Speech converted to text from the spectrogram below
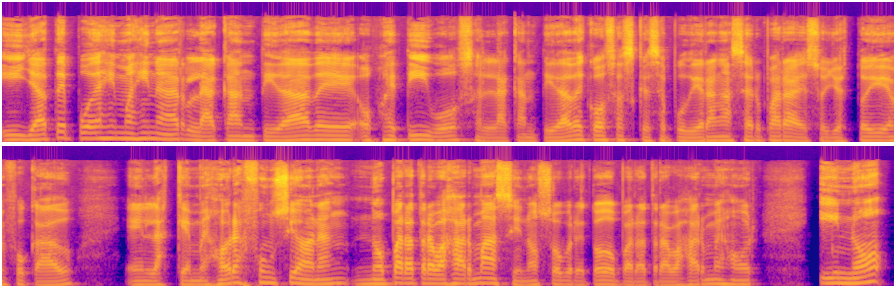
y ya te puedes imaginar la cantidad de objetivos, la cantidad de cosas que se pudieran hacer para eso. Yo estoy enfocado en las que mejores funcionan, no para trabajar más, sino sobre todo para trabajar mejor y no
